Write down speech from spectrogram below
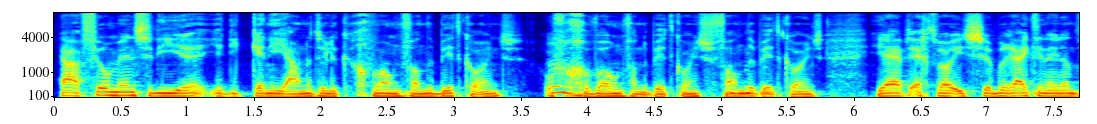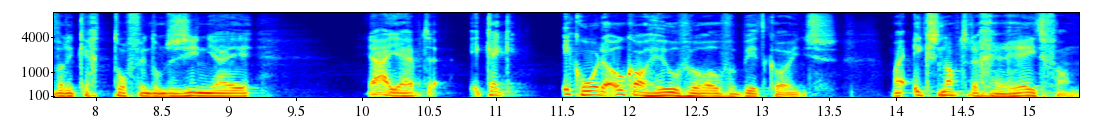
ja, veel mensen die, eh, die kennen jou natuurlijk gewoon van de bitcoins. Of gewoon van de bitcoins, van de bitcoins. Jij hebt echt wel iets bereikt in Nederland wat ik echt tof vind om te zien. Jij, ja, je hebt... Kijk, ik hoorde ook al heel veel over bitcoins. Maar ik snapte er geen reet van.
